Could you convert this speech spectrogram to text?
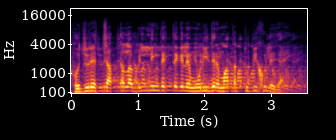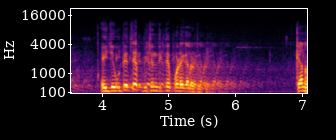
হুজুরের চারতলা বিল্ডিং দেখতে গেলে মুড়িদের মাথার টুপি খুলে যায়। এই যে উঠেছে, পিছন দিক থেকে পড়ে গেল টুপি। কেন?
